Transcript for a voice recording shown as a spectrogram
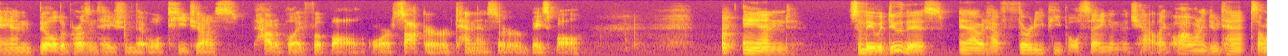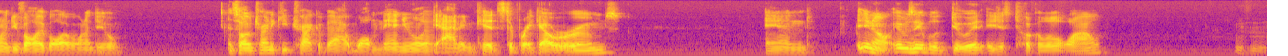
and build a presentation that will teach us how to play football or soccer or tennis or baseball. And so they would do this, and I would have 30 people saying in the chat, like, oh, I want to do tennis, I want to do volleyball, I want to do. And so I'm trying to keep track of that while manually adding kids to breakout rooms. And, you know, it was able to do it, it just took a little while. Mm-hmm.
